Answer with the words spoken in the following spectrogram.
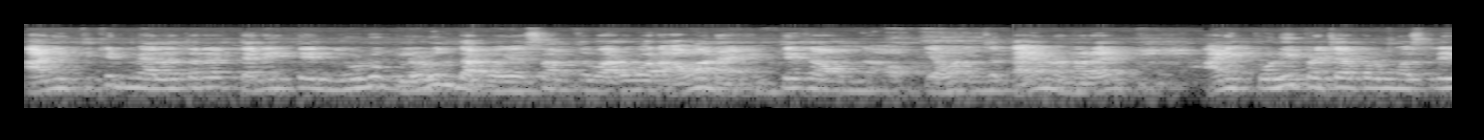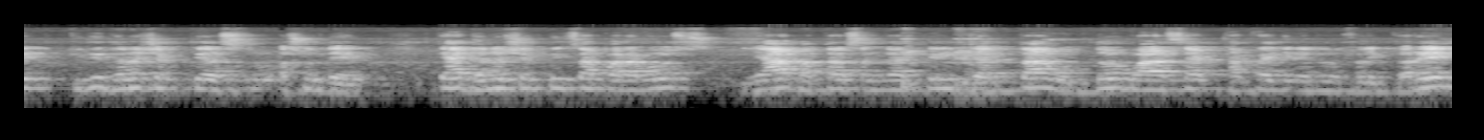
आणि तिकीट मिळालं तर त्याने ते निवडणूक लढून दाखवावे असं आमचं वारंवार आव्हान आहे. आणि तेच आव्हान आव्हान आमचं कायम राहणार आहे. आणि कोणी प्रचार करून बसले किती धनशक्ती असू असू दे त्या धनशक्तीचा पराभव या मतदारसंघातील जनता उद्धव बाळासाहेब ठाकरेच्या नेतृत्वाखाली करेल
